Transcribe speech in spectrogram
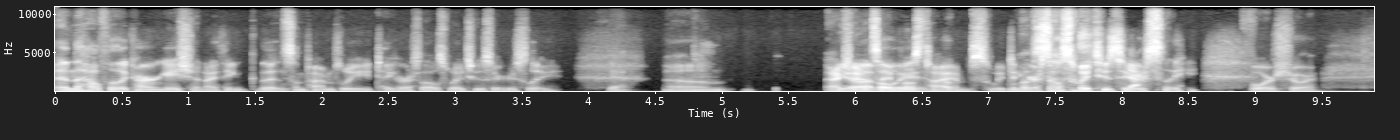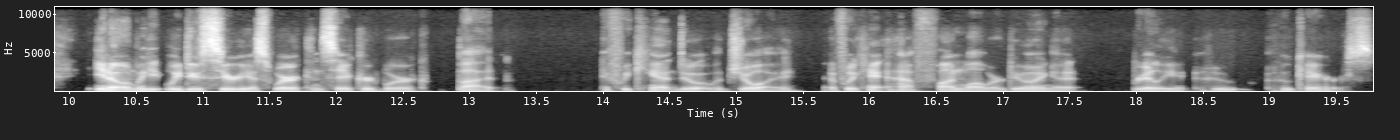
and the health of the congregation. I think that mm. sometimes we take ourselves way too seriously. Yeah. Um actually you know, I'd say always, most times we take ourselves way too seriously. Yeah, for sure. You know, and we we do serious work and sacred work, but if we can't do it with joy, if we can't have fun while we're doing it, really, who who cares?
